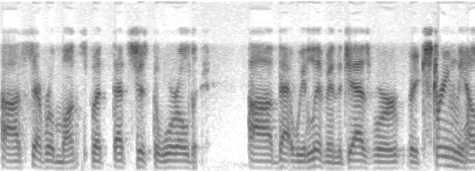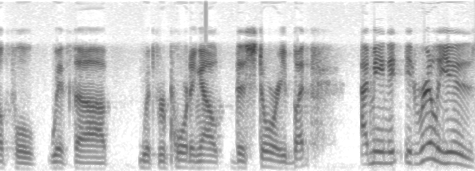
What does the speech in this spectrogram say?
uh, several months. But that's just the world uh, that we live in. The Jazz were extremely helpful with uh, with reporting out this story, but I mean, it, it really is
